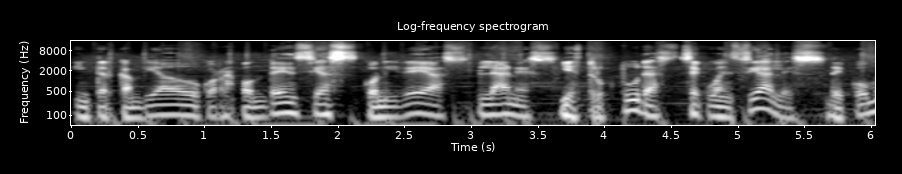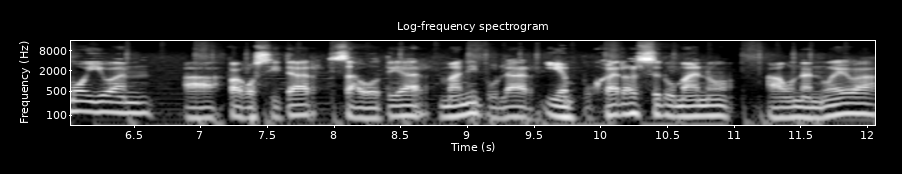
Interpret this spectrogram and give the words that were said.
intercambiado correspondencias con ideas, planes y estructuras secuenciales de cómo iban a fagocitar, sabotear, manipular y empujar al ser humano a una nueva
